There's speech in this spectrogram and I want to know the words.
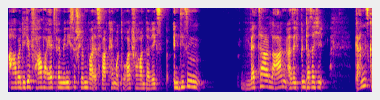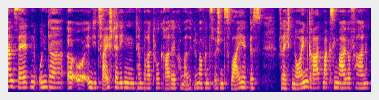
Aber die Gefahr war jetzt bei mir nicht so schlimm, weil es war kein Motorradfahrer unterwegs. In diesem Wetterlagen, also ich bin tatsächlich ganz, ganz selten unter äh, in die zweistelligen Temperaturgrade gekommen. Also ich bin mal von zwischen zwei bis vielleicht neun Grad maximal gefahren.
